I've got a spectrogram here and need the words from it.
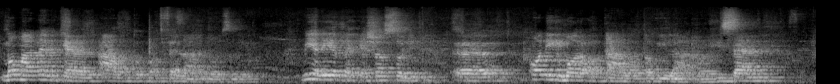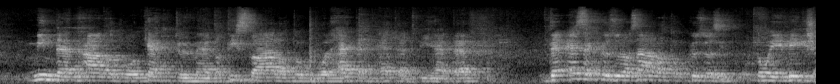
Ma már nem kell állatokat feláldozni. Milyen érdekes az, hogy uh, alig maradt állat a világon, hiszen minden állatból kettő, mert a tiszta állatokból hetet, hetet vihetett, de ezek közül az állatok közül az Noé mégis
